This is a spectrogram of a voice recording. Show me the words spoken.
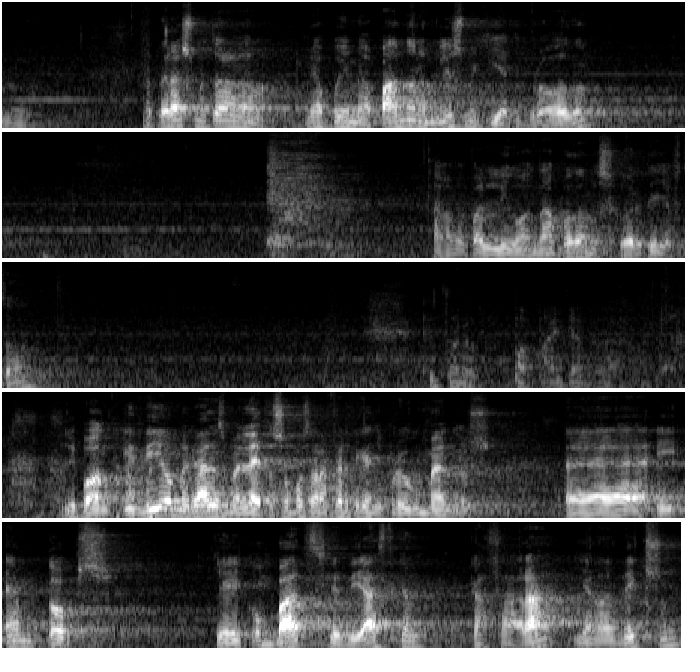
πρόοδο. Να περάσουμε τώρα, μια που είμαι απάνω, να μιλήσουμε και για την πρόοδο. Θα είχαμε πάλι λίγο ανάποδα, με συγχωρείτε γι' αυτό. Ε, τώρα παπάκια τώρα. Λοιπόν, οι δύο μεγάλες μελέτες, όπως αναφέρθηκαν και προηγουμένως, ε, οι M-TOPS και οι Combat σχεδιάστηκαν καθαρά για να δείξουν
